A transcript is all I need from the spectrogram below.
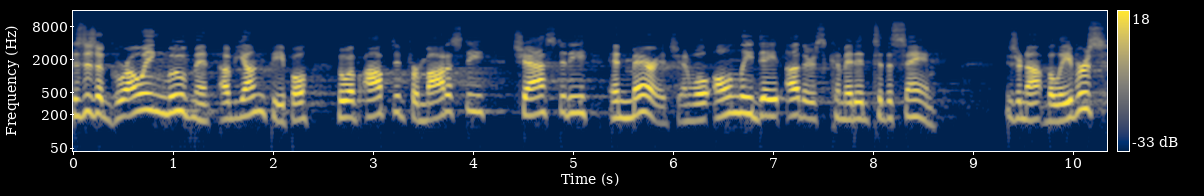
This is a growing movement of young people who have opted for modesty, chastity, and marriage and will only date others committed to the same. These are not believers.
